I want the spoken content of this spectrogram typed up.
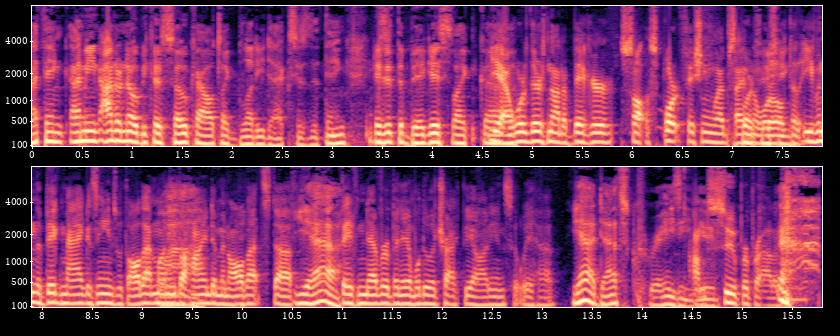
I think. I mean, I don't know because SoCal, it's like Bloody Decks is the thing. Is it the biggest? Like, uh, yeah, where there's not a bigger salt, sport fishing website Sport in the fishing. world. Even the big magazines with all that money Wow. behind them and all that stuff. Yeah. they've never been able to attract the audience that we have. yeah, that's crazy, dude. I'm super proud of it.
